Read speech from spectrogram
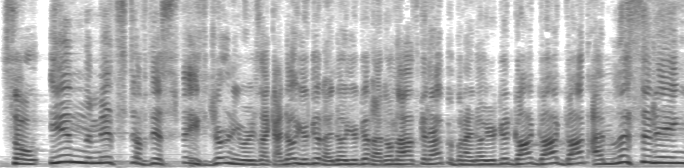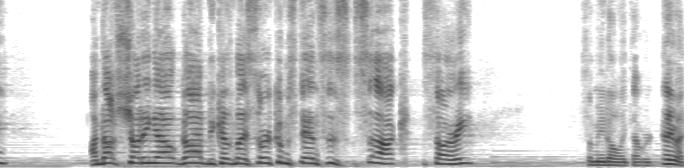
So, in the midst of this faith journey where he's like, I know you're good, I know you're good, I don't know how it's gonna happen, but I know you're good. God, God, God, I'm listening. I'm not shutting out God because my circumstances suck. Sorry. Some of you don't like that word. Anyway.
